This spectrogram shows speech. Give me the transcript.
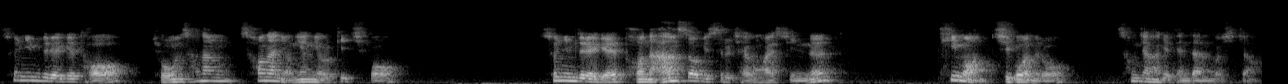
손님들에게 더 좋은 선한, 선한 영향력을 끼치고 손님들에게 더 나은 서비스를 제공할 수 있는 팀원, 직원으로 성장하게 된다는 것이죠.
